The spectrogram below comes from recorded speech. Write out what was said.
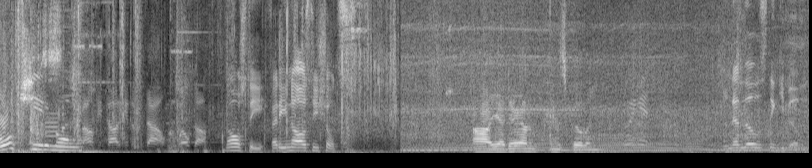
Oh shit, man. Bounty target is down. Well done. Nasty, very nasty shots. Ah, yeah, they're in, in this building. Going in. In that little stinky building.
